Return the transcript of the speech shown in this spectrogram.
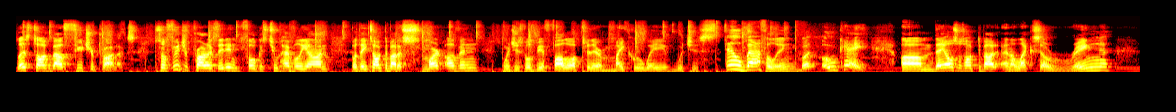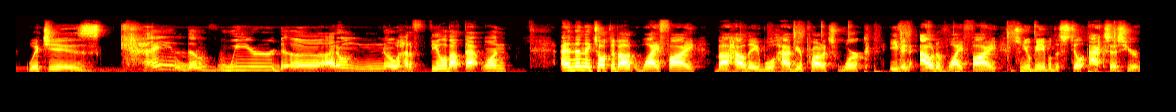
let's talk about future products. So future products, they didn't focus too heavily on, but they talked about a smart oven, which is supposed to be a follow-up to their microwave, which is still baffling, but okay. Um, they also talked about an Alexa Ring, which is kind of weird. Uh, I don't know how to feel about that one. And then they talked about Wi-Fi, about how they will have your products work even out of Wi-Fi, so you'll be able to still access your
